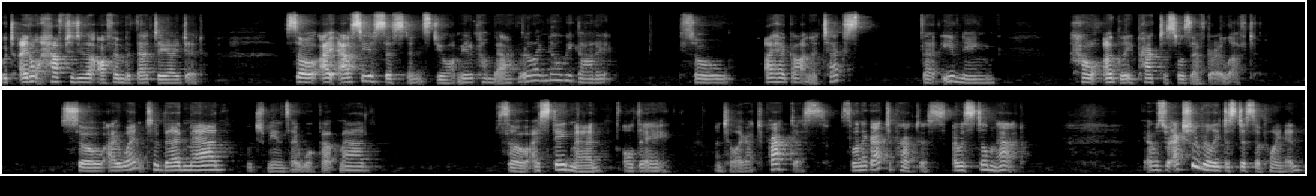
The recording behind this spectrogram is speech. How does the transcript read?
which I don't have to do that often, but that day I did. So I asked the assistants, Do you want me to come back? They're like, No, we got it. So I had gotten a text that evening how ugly practice was after I left. So I went to bed mad, which means I woke up mad. So I stayed mad all day until I got to practice. So when I got to practice, I was still mad. I was actually really just disappointed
